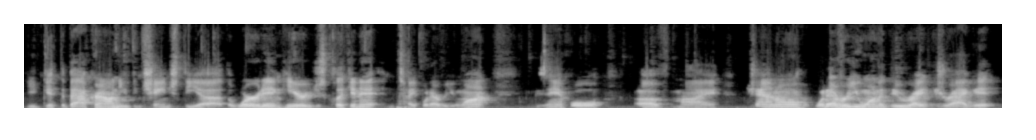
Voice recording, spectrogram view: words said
you'd get the background. You can change the, uh, the wording here. You just click in it and type whatever you want. Example, of my channel, whatever you want to do, right? Drag it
